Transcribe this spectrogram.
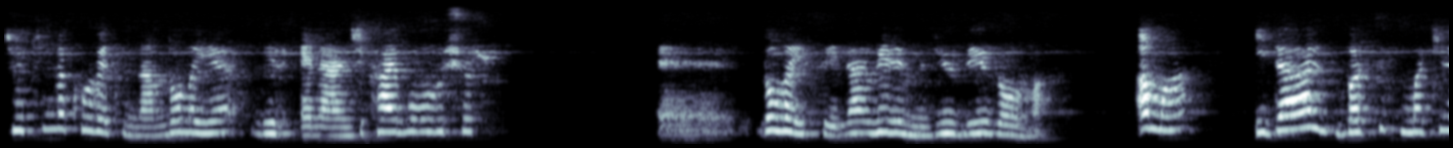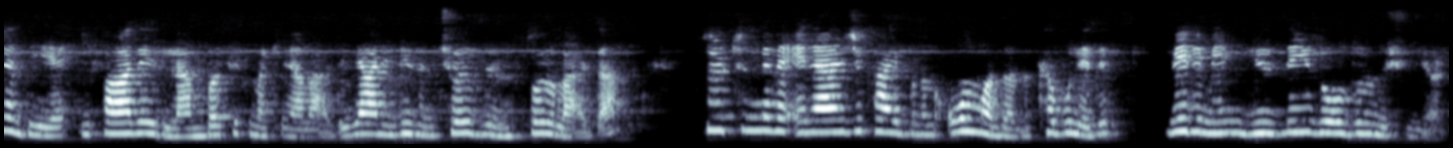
Sürtünme kuvvetinden dolayı bir enerji kaybı oluşur. E, dolayısıyla verimimiz %100 olmaz. Ama ideal basit makine diye ifade edilen basit makinelerde yani bizim çözdüğümüz sorularda sürtünme ve enerji kaybının olmadığını kabul edip verimin %100 olduğunu düşünüyoruz.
